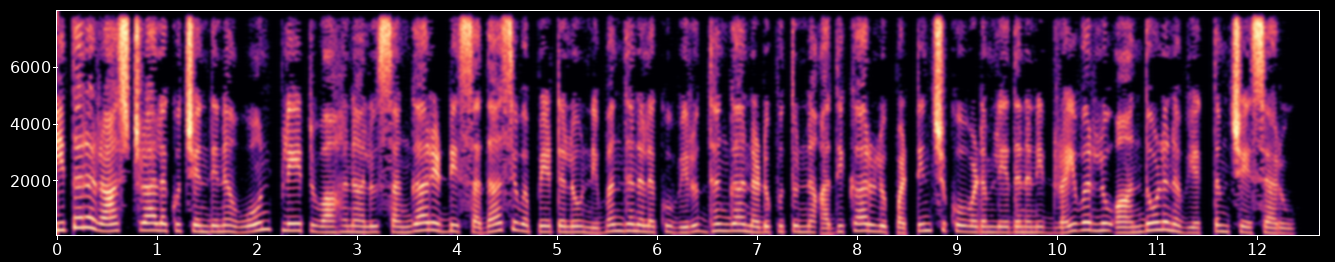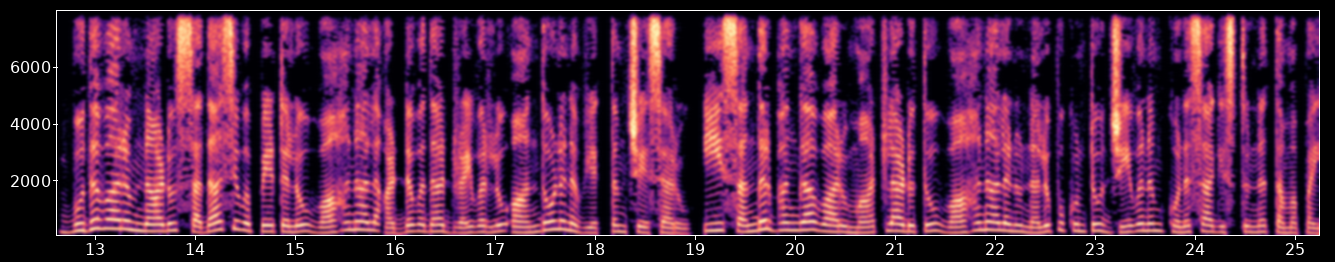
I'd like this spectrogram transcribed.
ఇతర రాష్ట్రాలకు చెందిన ఓన్ ప్లేట్ వాహనాలు సంగారెడ్డి సదాశివపేటలో నిబంధనలకు విరుద్ధంగా నడుపుతున్న అధికారులు పట్టించుకోవడం లేదనని డ్రైవర్లు ఆందోళన వ్యక్తం చేశారు. బుధవారం నాడు సదాశివపేటలో వాహనాల అడ్డవదా డ్రైవర్లు ఆందోళన వ్యక్తం చేశారు. ఈ సందర్భంగా వారు మాట్లాడుతూ వాహనాలను నలుపుకుంటూ జీవనం కొనసాగిస్తున్న తమపై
